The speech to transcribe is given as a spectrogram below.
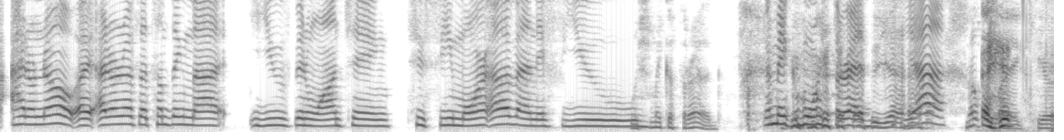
I- I don't know. I, I don't know if that's something that you've been wanting to see more of and if you we should make a thread make more threads. yeah yeah. no but like here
